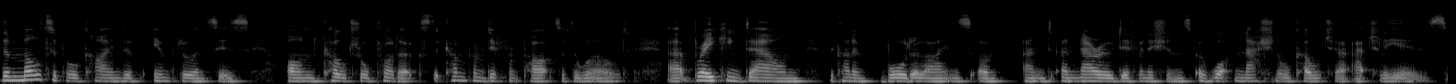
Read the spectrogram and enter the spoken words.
the multiple kind of influences on cultural products that come from different parts of the world, uh, breaking down the kind of borderlines of, and, and narrow definitions of what national culture actually is.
